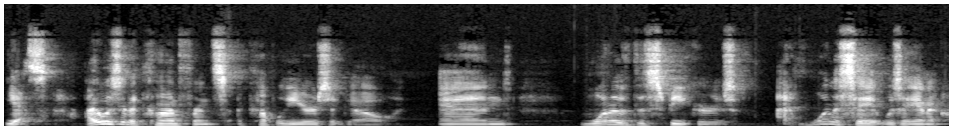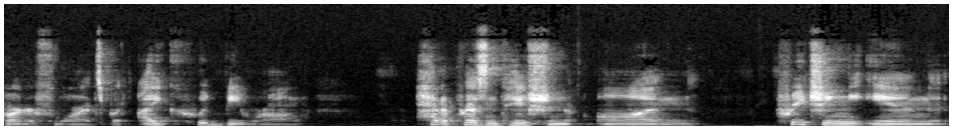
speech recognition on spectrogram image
yes, I was at a conference a couple years ago, and one of the speakers, I want to say it was Anna Carter Florence, but I could be wrong, had a presentation on preaching in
